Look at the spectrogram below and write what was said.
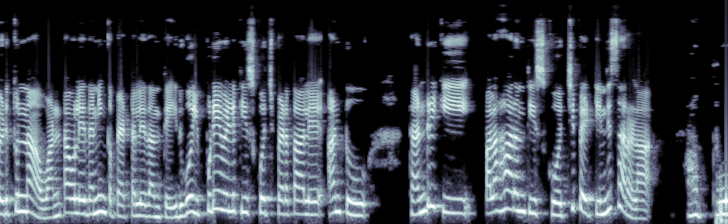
పెడుతున్నా వంట అవ్వలేదని ఇంకా పెట్టలేదంతే. ఇదిగో ఇప్పుడే వెళ్ళి తీసుకొచ్చి పెడతాలే అంటూ తండ్రికి పలహారం తీసుకువచ్చి పెట్టింది సరళ. అబ్బో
